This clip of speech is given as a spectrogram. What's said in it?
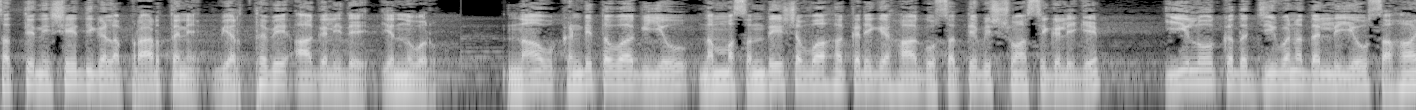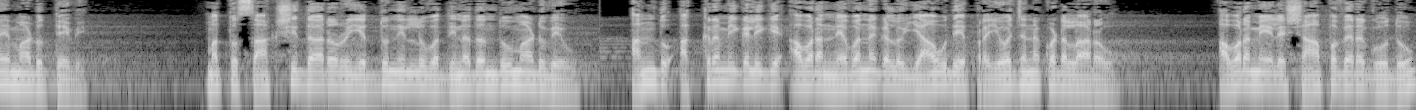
ಸತ್ಯ ನಿಷೇಧಿಗಳ ಪ್ರಾರ್ಥನೆ ವ್ಯರ್ಥವೇ ಆಗಲಿದೆ ಎನ್ನುವರು. ನಾವು ಖಂಡಿತವಾಗಿಯೂ ನಮ್ಮ ಸಂದೇಶವಾಹಕರಿಗೆ ಹಾಗೂ ಸತ್ಯವಿಶ್ವಾಸಿಗಳಿಗೆ ಈ ಲೋಕದ ಜೀವನದಲ್ಲಿಯೂ ಸಹಾಯ ಮಾಡುತ್ತೇವೆ ಮತ್ತು ಸಾಕ್ಷಿದಾರರು ಎದ್ದು ನಿಲ್ಲುವ ದಿನದಂದೂ ಮಾಡುವೆವು. ಅಂದು ಅಕ್ರಮಿಗಳಿಗೆ ಅವರ ನೆವನಗಳು ಯಾವುದೇ ಪ್ರಯೋಜನ ಕೊಡಲಾರವು. ಅವರ ಮೇಲೆ ಶಾಪವೆರಗುವುದು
